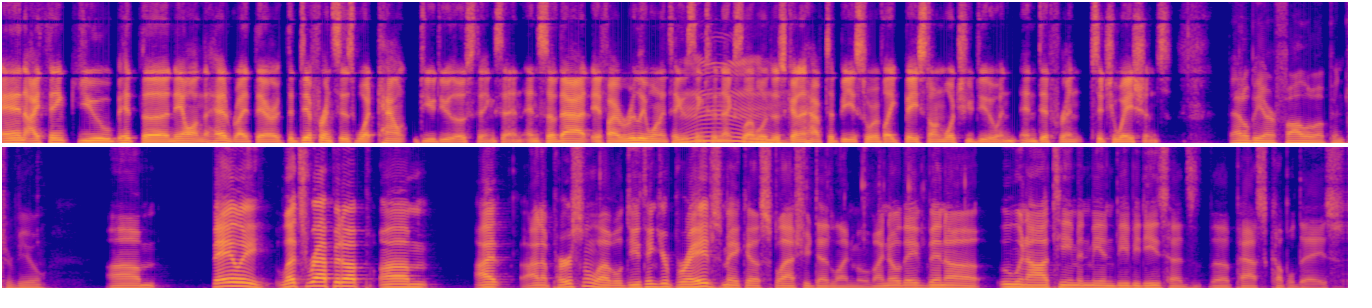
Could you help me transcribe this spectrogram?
And I think you hit the nail on the head right there. The difference is what count do you do those things in? And so that if I really want to take this thing to the next level, it's just Mm. going to have to be sort of like based on what you do in, in different situations. That'll be our follow up interview. Um, Bailey, let's wrap it up. Um, I on a personal level, do you think your Braves make a splashy deadline move? I know they've been a ooh and ah team in me and BBD's heads the past couple days.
